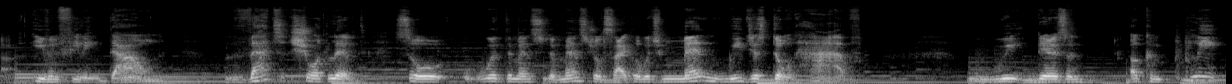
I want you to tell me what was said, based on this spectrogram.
uh, even feeling down, that's short lived. So, with the, menstru- the menstrual cycle, which men we just don't have, we there's a a complete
